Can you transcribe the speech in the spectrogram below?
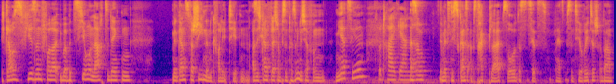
ich glaube, es ist viel sinnvoller, über Beziehungen nachzudenken, mit ganz verschiedenen Qualitäten. Also ich kann vielleicht noch ein bisschen persönlicher von mir erzählen. Total gerne. Also, damit es nicht so ganz abstrakt bleibt, so, das ist jetzt, jetzt ein bisschen theoretisch, aber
